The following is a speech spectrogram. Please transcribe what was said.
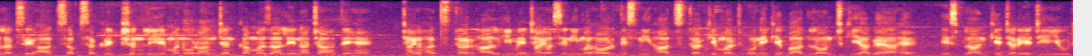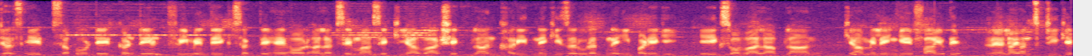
अलग से आज सब्सक्रिप्शन लिए मनोरंजन का मज़ा लेना चाहते हैं। जायहत स्तर हाल ही में जाया सिनेमा और डिस्नी हॉटस्टार के मर्ज होने के बाद लॉन्च किया गया है। इस प्लान के ज़रिए Jio users ad supported content free में देख सकते हैं और अलग से मासिक या वार्षिक प्लान खरीदने की ज़रूरत नहीं पड़ेगी। एक सौ वाला प्लान क्या मिलेंगे फ़ायदे? रिलायंस जी के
